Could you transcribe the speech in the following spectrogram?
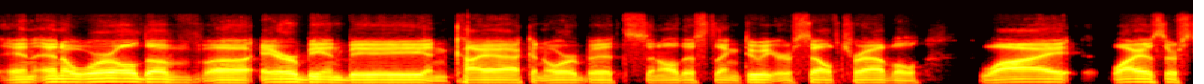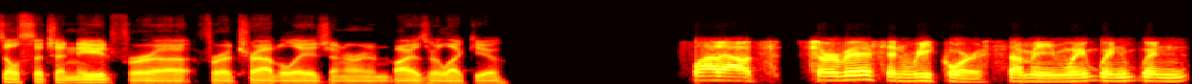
In in a world of uh, Airbnb and kayak and Orbitz and all this thing, do-it-yourself travel, why why is there still such a need for a for a travel agent or an advisor like you? Flat out service and recourse. I mean, when when when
